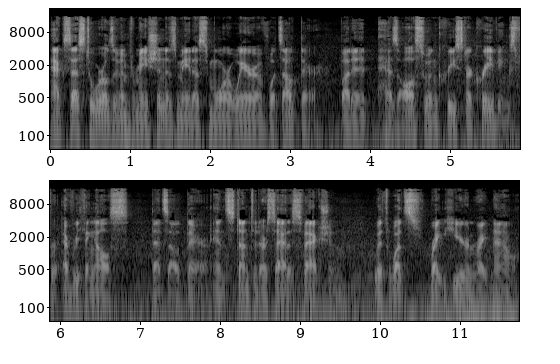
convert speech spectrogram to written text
Access to worlds of information has made us more aware of what's out there, but it has also increased our cravings for everything else that's out there and stunted our satisfaction with what's right here and right now.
